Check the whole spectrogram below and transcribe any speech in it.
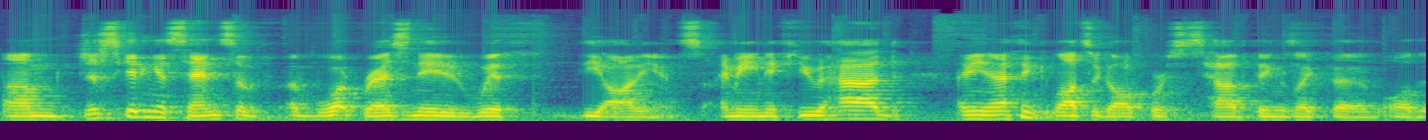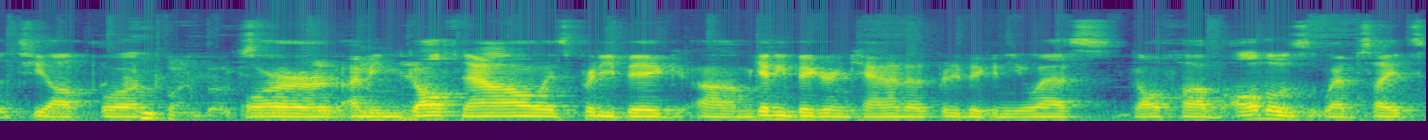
um, just getting a sense of, of what resonated with the audience. I mean, if you had I mean, I think lots of golf courses have things like the all the tee off book, or I mean, yeah. Golf Now is pretty big, um, getting bigger in Canada, pretty big in the U.S. Golf Hub, all those websites.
